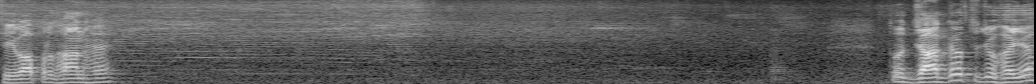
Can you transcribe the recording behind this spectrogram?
सेवा प्रधान है। तो जागृत जो है, यह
